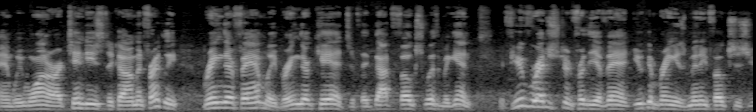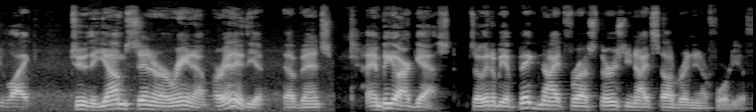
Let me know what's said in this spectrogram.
And we want our attendees to come and, frankly, bring their family, bring their kids if they've got folks with them. Again, if you've registered for the event, you can bring as many folks as you like to the Yum Center Arena or any of the events and be our guest. So it'll be a big night for us Thursday night celebrating our 40th.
